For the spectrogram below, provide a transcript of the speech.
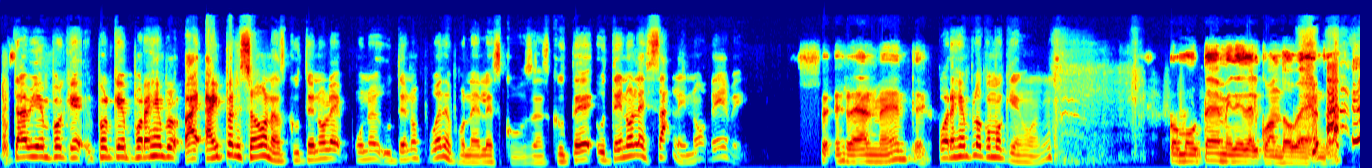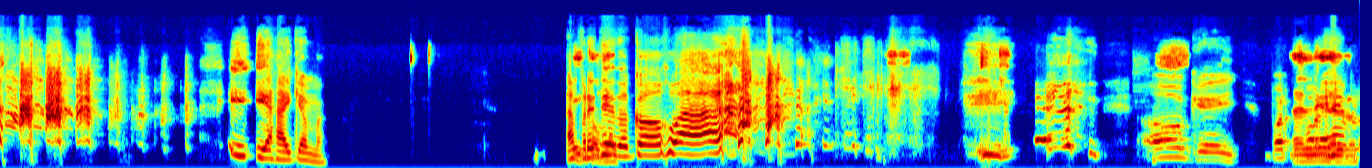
Está bien, porque, porque por ejemplo, hay, hay personas que usted no le, uno- usted no puede ponerle excusas, que usted, usted no le sale, no debe. Realmente. Por ejemplo, como quién, Juan. Como usted, mi líder, cuando venga. Y, y ay, ¿quién más? Como- Aprendiendo con Juan. ok. Por, por ejemplo,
